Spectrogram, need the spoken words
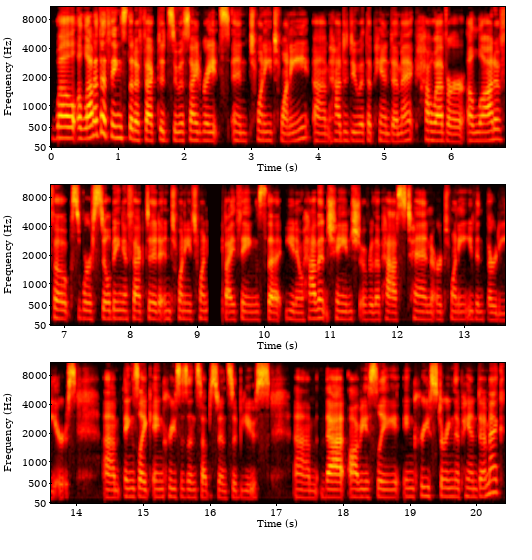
Well, a lot of the things that affected suicide rates in 2020 um, had to do with the pandemic. However, a lot of folks were still being affected in 2020 by things that you know haven't changed over the past 10 or 20 even 30 years. Um, things like increases in substance abuse um, that obviously increased during the pandemic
